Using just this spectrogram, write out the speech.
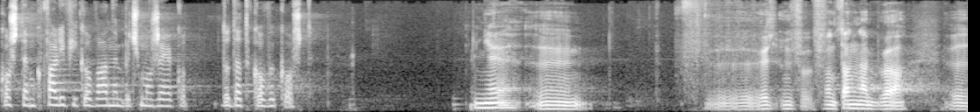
kosztem kwalifikowanym, być może jako dodatkowy koszt? Nie. y, Fontanna była, y,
